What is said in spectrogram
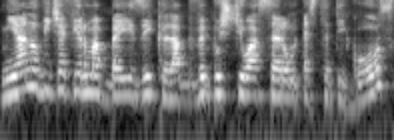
Mianowicie firma Basic Lab wypuściła serum Aestheticus.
